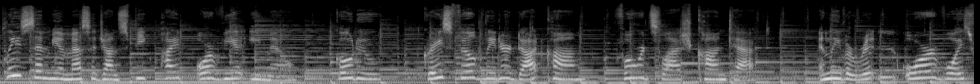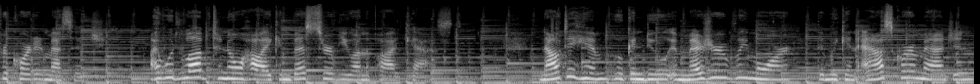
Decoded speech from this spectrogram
please send me a message on SpeakPipe or via email. Go to gracefilledleader.com forward slash contact and leave a written or voice recorded message. I would love to know how I can best serve you on the podcast. Now to Him who can do immeasurably more than we can ask or imagine,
